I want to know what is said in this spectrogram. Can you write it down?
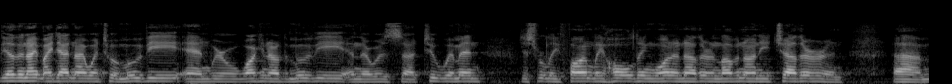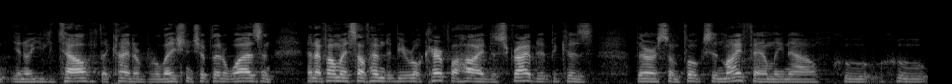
the other night my dad and I went to a movie, and we were walking out of the movie, and there was uh, two women just really fondly holding one another and loving on each other, and um, you know, you could tell the kind of relationship that it was, and and I found myself having to be real careful how I described it because there are some folks in my family now who who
